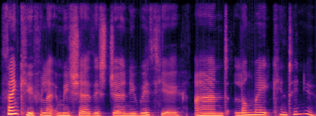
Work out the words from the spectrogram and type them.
Thank you for letting me share this journey with you, and long may it continue.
